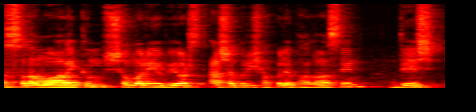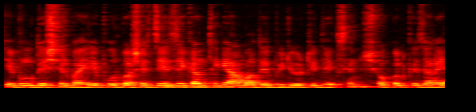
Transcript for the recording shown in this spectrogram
আসসালামু আলাইকুম। সম্মানীয় ভিউয়ার্স, আশা করি সকলে ভালো আছেন। দেশ এবং দেশের বাইরে পূর্বাসে যে যেখান থেকে আমাদের ভিডিওটি দেখছেন, সকলকে জানাই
